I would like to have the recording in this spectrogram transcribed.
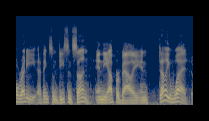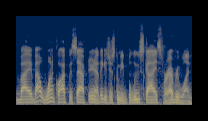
already, I think, some decent sun in the upper valley. And tell you what, by about 1 o'clock this afternoon, I think it's just going to be blue skies for everyone.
